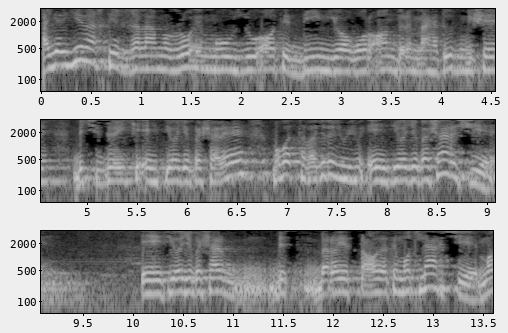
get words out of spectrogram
اگر یه وقتی قلم رو موضوعات دین یا قرآن داره محدود میشه به چیزایی که احتیاج بشره ما باید توجه داشته باشیم احتیاج بشر چیه؟ احتیاج بشر برای سعادت مطلق چیه؟ ما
